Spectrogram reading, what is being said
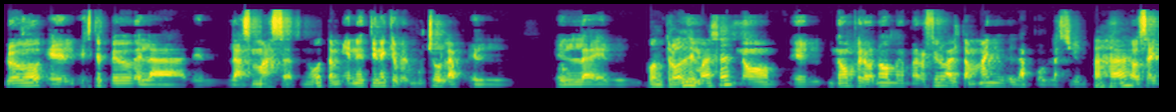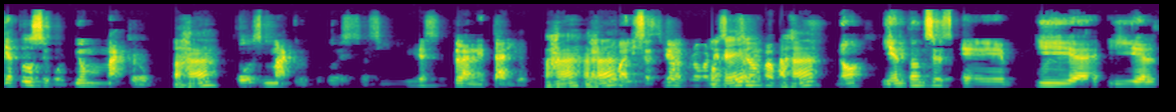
Luego, el, este pedo de, la, de las masas, ¿no? También eh, tiene que ver mucho la, el, el, ¿Control de masas? No, el, no, pero no, me, me refiero al tamaño de la población. Ajá. O sea, ya todo se volvió macro. Ajá. Todo es macro, todo es así es planetario. Ajá, La ajá. globalización. Globalización famosa. Ajá. ¿no? Y entonces, eh, y, eh, y, el,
